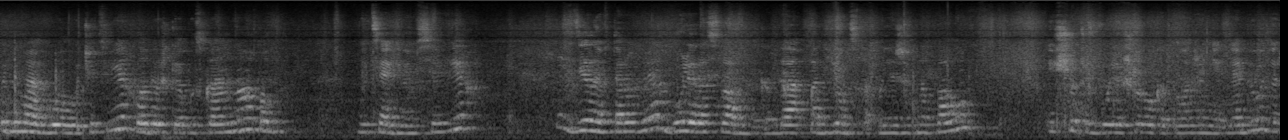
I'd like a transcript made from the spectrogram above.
поднимаем голову чуть вверх, ладошки опускаем на пол, вытягиваемся вверх. И сделаем второй вариант, более расслабленный, когда подъем стопы лежит на полу. Еще чуть более широкое положение для бедер.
